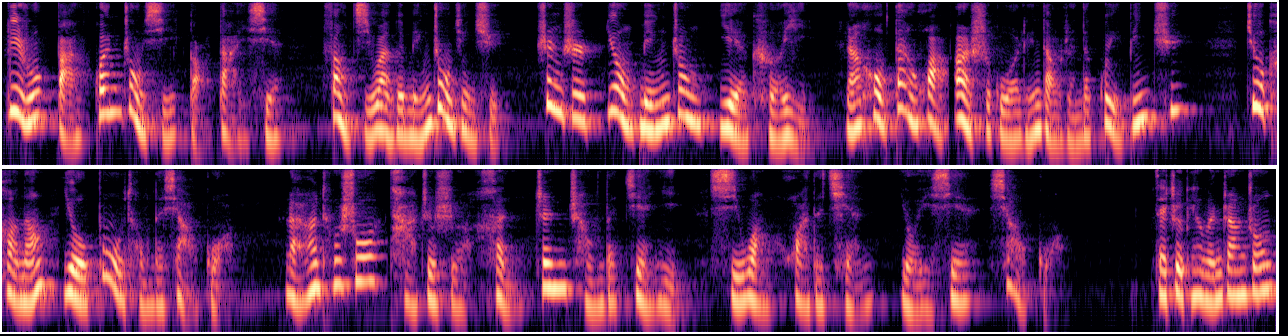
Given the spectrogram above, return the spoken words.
例如，把观众席搞大一些，放几万个民众进去，甚至用民众也可以，然后淡化二十国领导人的贵宾区，就可能有不同的效果。老杨头说，他这是很真诚的建议，希望花的钱有一些效果。在这篇文章中，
